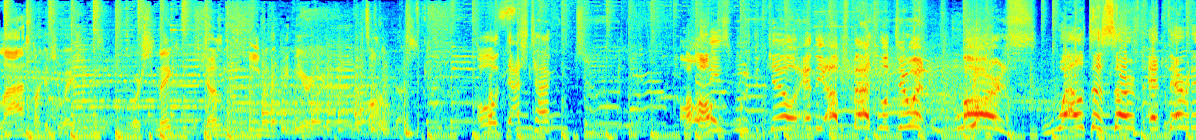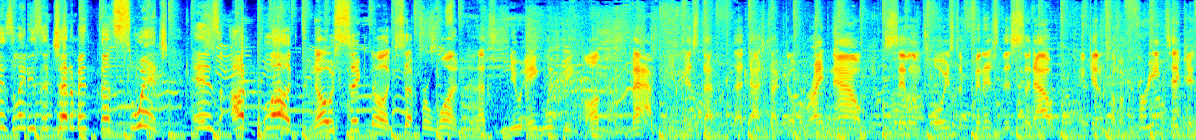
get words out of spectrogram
last stock situations, where Snake doesn't even have to be near you, the bomb does. Oh, dash attack. All these moves to kill, and the up smash will do it. Mars. Well deserved, and there it is, ladies and gentlemen. The switch is unplugged. No signal except for one, and that's New England being on the map. He missed that, that dash attack over. Right now, Salem poised to finish this set out and get himself a free ticket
